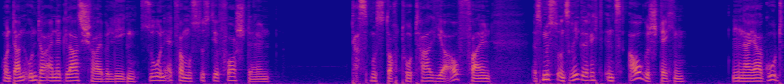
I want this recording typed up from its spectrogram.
und dann unter eine Glasscheibe legen. So in etwa musst du es dir vorstellen. Das muss doch total hier auffallen. Es müsste uns regelrecht ins Auge stechen. Naja, gut.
